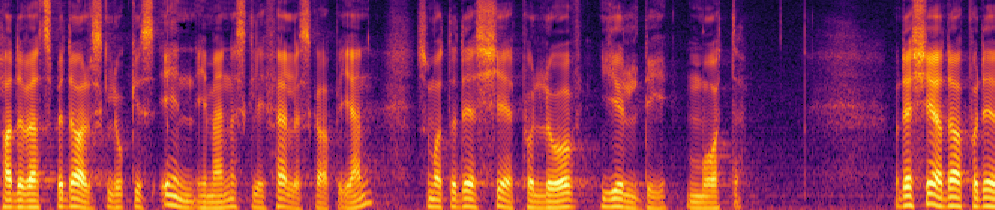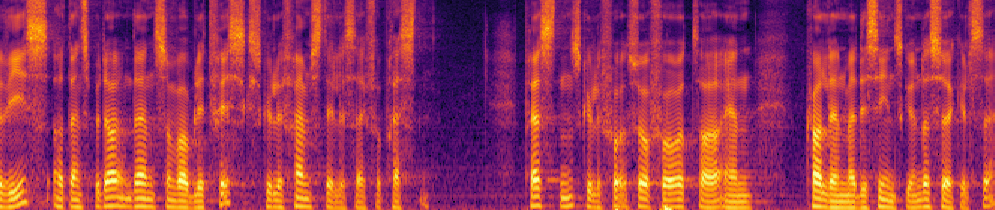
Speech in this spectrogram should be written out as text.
hadde vært spedalsk, lukkes inn i menneskelig fellesskap igjen, så måtte det skje på lovgyldig måte. Og Det skjer da på det vis at den, den som var blitt frisk, skulle fremstille seg for presten. Presten skulle for, så foreta en, kall det en medisinsk undersøkelse,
